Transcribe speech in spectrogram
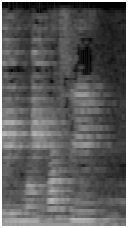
Terima kasih.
